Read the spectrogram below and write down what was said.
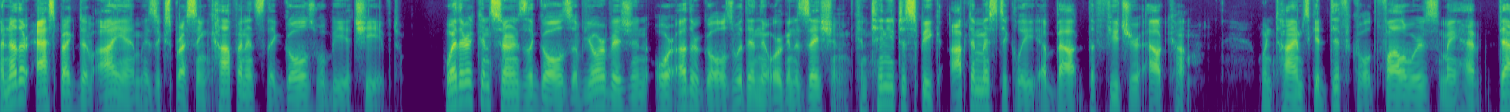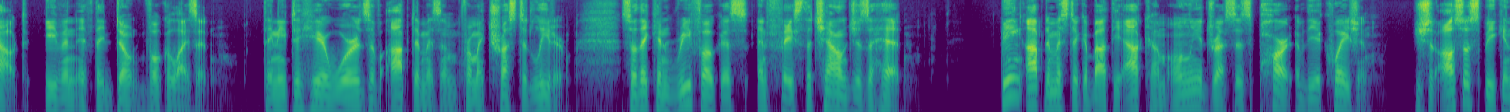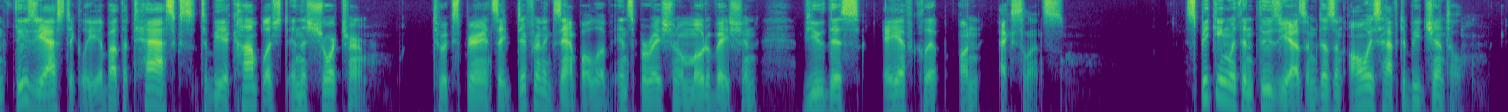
Another aspect of IM is expressing confidence that goals will be achieved. Whether it concerns the goals of your vision or other goals within the organization, continue to speak optimistically about the future outcome. When times get difficult, followers may have doubt even if they don't vocalize it. They need to hear words of optimism from a trusted leader so they can refocus and face the challenges ahead. Being optimistic about the outcome only addresses part of the equation you should also speak enthusiastically about the tasks to be accomplished in the short term. To experience a different example of inspirational motivation, view this AF clip on excellence. Speaking with enthusiasm doesn't always have to be gentle.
